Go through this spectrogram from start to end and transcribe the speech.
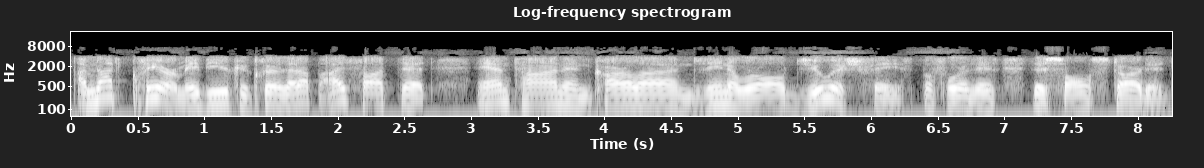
I'm not clear. Maybe you could clear that up. I thought that Anton and Karla and Zeena were all Jewish faith before this this all started,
